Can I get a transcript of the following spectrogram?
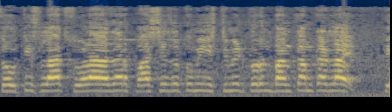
चौतीस लाख सोळा हजार पाचशेचं तुम्ही इस्टिमेट करून बांधकाम काढलाय. ते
